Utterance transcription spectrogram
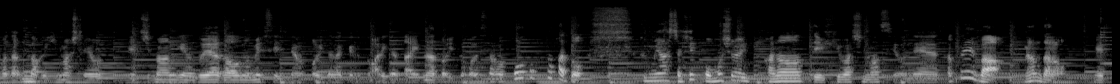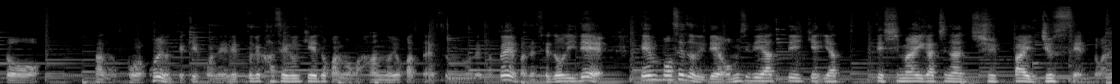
またうまくいきましたよってね、自慢げのドヤ顔のメッセージなんかをいただけるとありがたいなというところです。なんか広告とかと組み合わせたら結構面白いかなっていう気はしますよね。例えば、なんだろう、えっと、ただこう、こういうのって結構ね、ネットで稼ぐ系とかの方が反応良かったりするので、例えばね、背取りで、店舗背取りでお店でやっていけ、やってしまいがちな失敗10選とかね。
